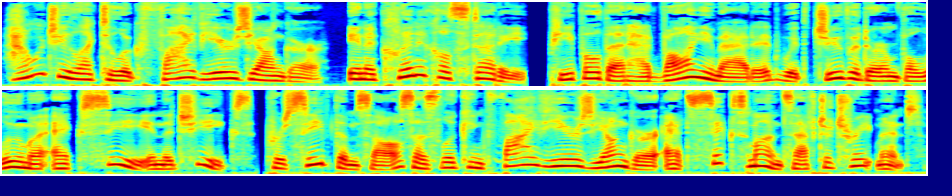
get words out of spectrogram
How would you like to look five years younger? In a clinical study, people that had volume added with Juvederm Voluma XC in the cheeks perceived themselves as looking five years younger at six months after treatment.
